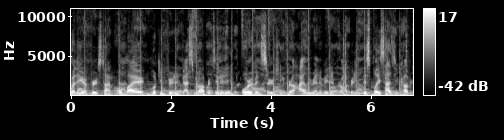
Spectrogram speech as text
Whether you're a first-time home buyer, looking for an investment opportunity, or have been searching for a highly renovated property, this place has you covered.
